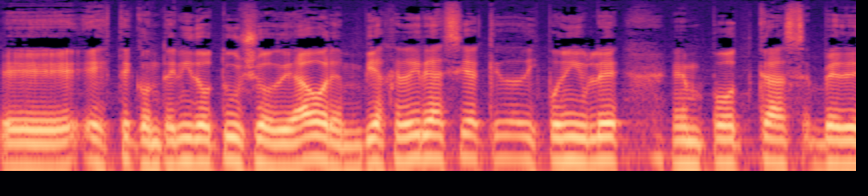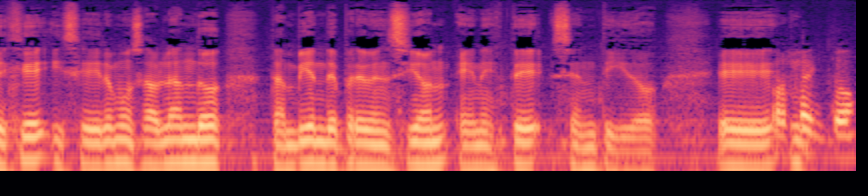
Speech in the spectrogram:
Eh, este contenido tuyo de ahora en Viaje de Gracia queda disponible en podcast BDG y seguiremos hablando también de prevención en este sentido. Perfecto.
